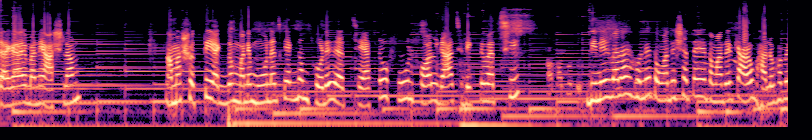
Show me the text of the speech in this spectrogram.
জায়গায় মানে আসলাম। আমার সত্যি একদম মানে মন আজকে একদম ভরে যাচ্ছে। এত ফুল ফল গাছ দেখতে পাচ্ছি। দিনের বেলায় হলে তোমাদের সাথে তোমাদেরকে আরও ভালোভাবে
